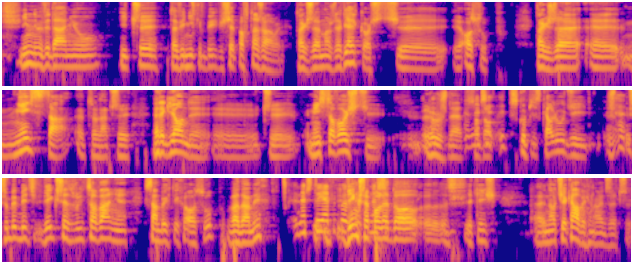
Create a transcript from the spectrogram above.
w innym wydaniu i czy te wyniki by się powtarzały. Także może wielkość e, osób, także e, miejsca, to znaczy regiony czy miejscowości różne, co znaczy, do skupiska ludzi, żeby mieć większe zróżnicowanie samych tych osób badanych. Znaczy to ja tylko, Większe znaczy, pole do e, jakichś e, no, ciekawych nawet rzeczy.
